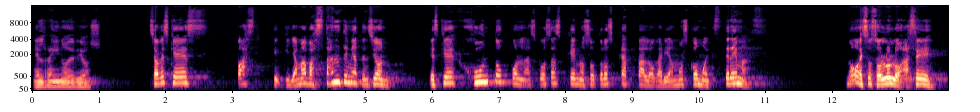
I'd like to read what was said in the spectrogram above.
el reino de Dios. ¿Sabes qué es? Que llama bastante mi atención. Es que junto con las cosas que nosotros catalogaríamos como extremas, no, eso solo lo hace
